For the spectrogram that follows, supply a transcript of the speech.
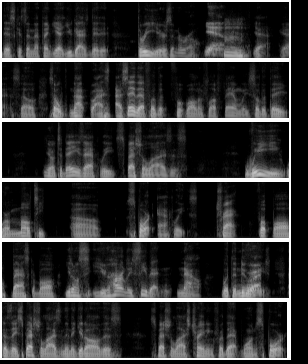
discus, and I think yeah, you guys did it three years in a row. Yeah. Hmm. Yeah, yeah. So, so not I, I say that for the football and fluff family, so that they, you know, today's athlete specializes. We were multi uh, sport athletes, track, football, basketball. You don't see, you hardly see that now with the new Right. age because they specialize and then they get all this specialized training for that one sport.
